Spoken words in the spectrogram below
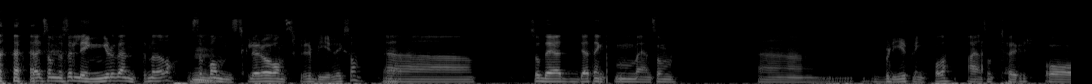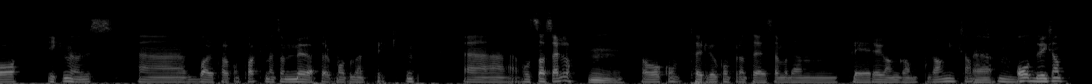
det er liksom, så lenger du venter med det, da, desto Mm. vanskeligere og vanskeligere blir det, liksom. Eh, så det, det jeg tenker på med en som eh, blir flink på det, er en som tør å ikke nødvendigvis bare ta kontakt, men så møter du på en måte den frykten eh, hos seg selv. Da, mm. og kom, tør å konfrontere seg med den flere ganger gang på gang. ikke sant? Ja. Mm. Og du, ikke sant?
